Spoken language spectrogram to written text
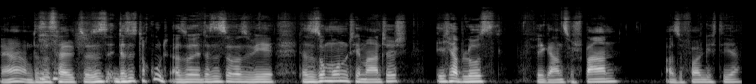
Ja, und das ist halt, das ist, das ist doch gut. Also das ist sowas wie, das ist so monothematisch. Ich habe Lust, vegan zu sparen, also folge ich dir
